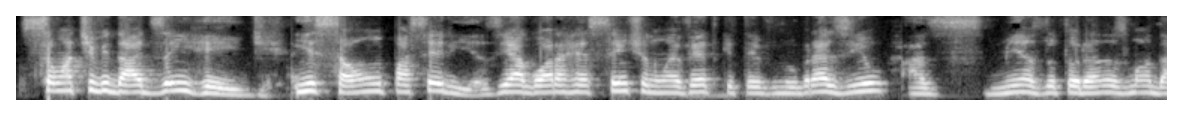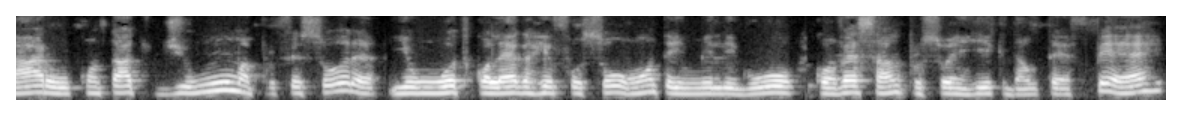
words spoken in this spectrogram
são atividades em rede e são parcerias. E agora, recente, num evento que teve no Brasil, as minhas doutorandas mandaram o contato de uma professora e um outro colega reforçou ontem, me ligou, conversando, o professor Henrique da UTFPR,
